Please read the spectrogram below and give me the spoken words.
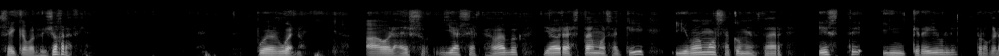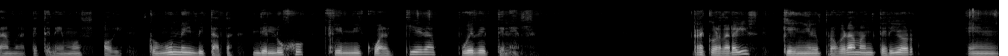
Sé que dicho gracia. Pues bueno, ahora eso ya se ha acabado y ahora estamos aquí y vamos a comenzar este increíble programa que tenemos hoy con una invitada de lujo que ni cualquiera puede tener. Recordaréis que en el programa anterior, en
